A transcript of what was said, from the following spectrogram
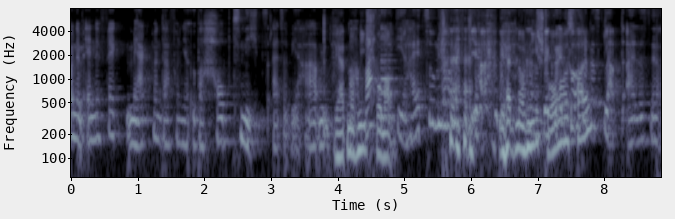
Und im Endeffekt merkt man davon ja überhaupt nichts. Also wir haben wir hatten noch nie Wasser, Strom die Heizung läuft, ja. wir hatten noch nie Stromausfall. das klappt alles, ja.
